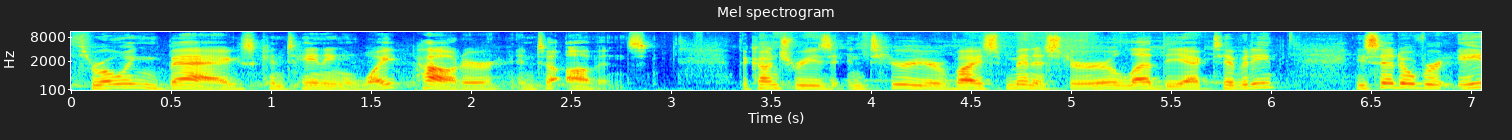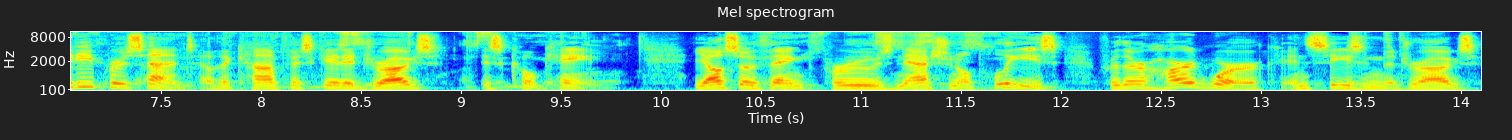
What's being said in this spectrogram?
throwing bags containing white powder into ovens. The country's Interior Vice Minister led the activity. He said over 80% of the confiscated drugs is cocaine. He also thanked Peru's national police for their hard work in seizing the drugs.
